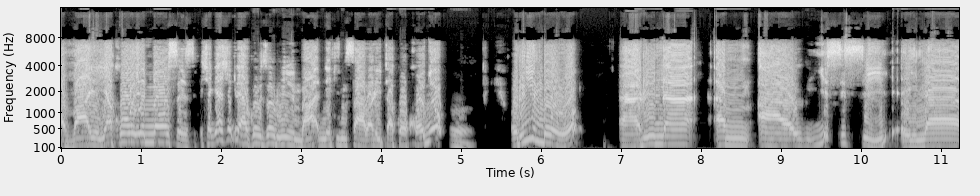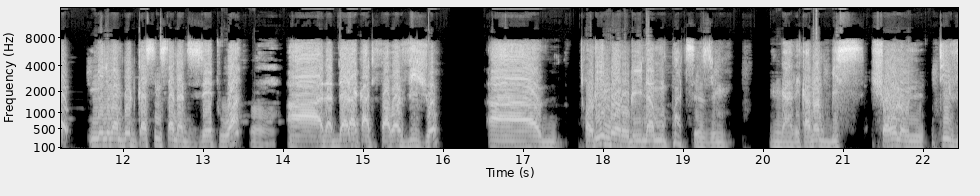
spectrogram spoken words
avaayo yakooye nonsense. Shakira shakira yakozesa oluyimba ne king saaba luyita kokonyo oluyimba olwo ah, lulina um, ah, ucc erina minimum broadcasting standards zetuwa na naddala kati fe aba visual. Ah, oluyimba olwo lulinamu parts ezimu nga they cannot be shown on tv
